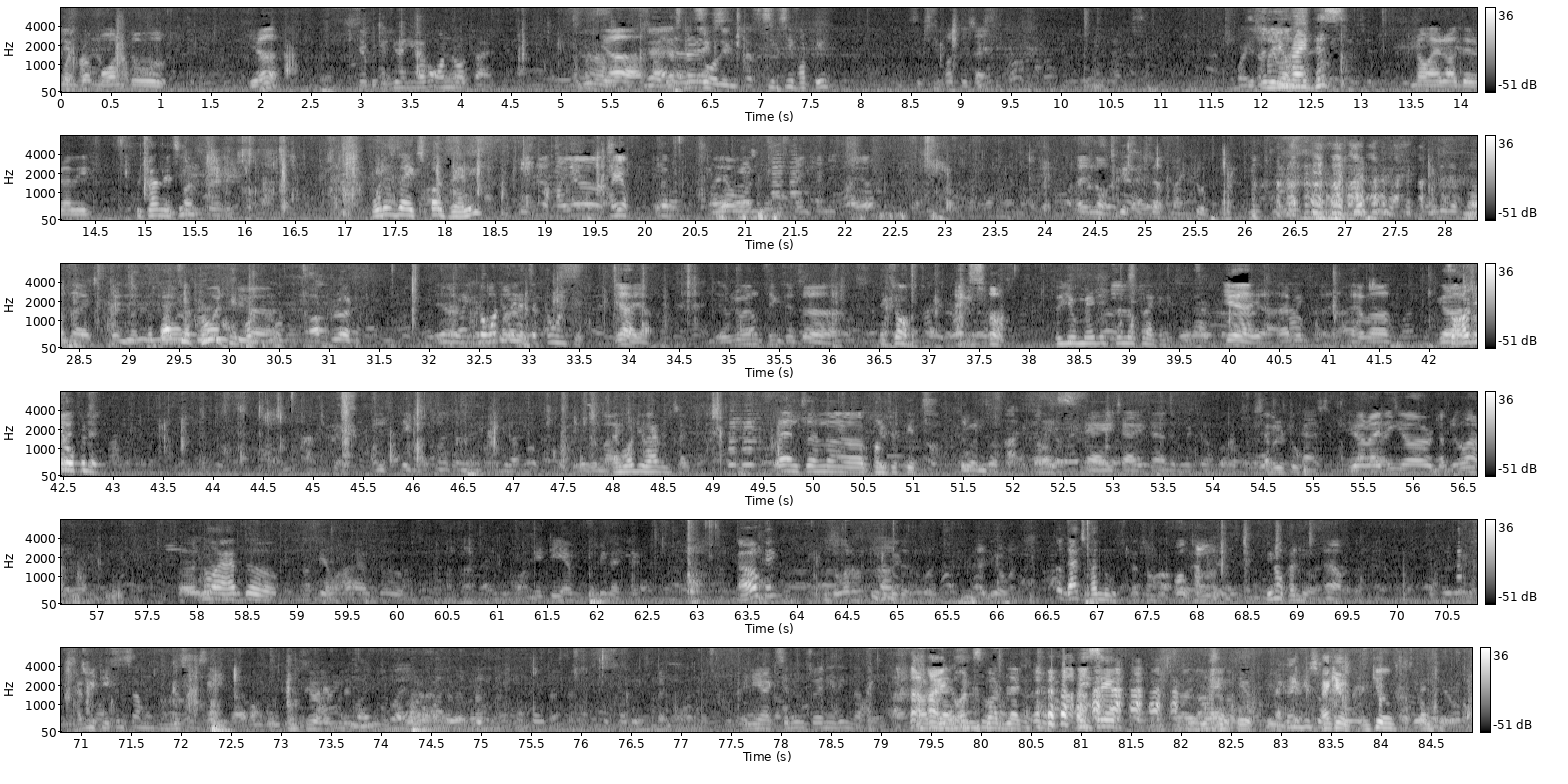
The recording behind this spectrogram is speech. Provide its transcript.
came from Mon to here. Yeah, because you, you have on-road tires. Yeah, Yeah, yesterday was six, interesting. 60 40. 60 40 time. Quite- So you ride this? No, I rather rally. Which one is it? What is the XPulse rally? Higher, higher one extension is higher. I know, this is just my tool. For the extension. That's your toolkit. Yeah, Off-road. Yeah. No, what do you mean it's a toolkit? Yeah, yeah. Everyone thinks it's a Exhaust. exhaust. So you made it to look like an exhaust. Yeah, yeah. I mean, I have a. So how do you open it? This thing is not a- it is a And what do you have inside? Friends and uh, function kits. Nice. Yeah, it has, it has a bit of. Level two. You are riding your W1. Uh, no, I have the not Yamaha. I have the KTM 390. Ah, okay. So what happened to the other one? As your one. So that's Khanus. That's not. Oh, Kanu. You know Khanus. Yeah, of course. Have you taken some medicines? Any accidents or anything? Nothing. I don't. God bless. Be safe. Thank you. Thank you. Thank you. Thank you.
